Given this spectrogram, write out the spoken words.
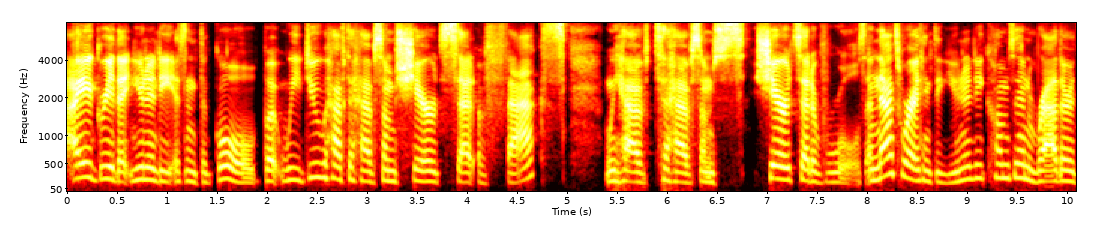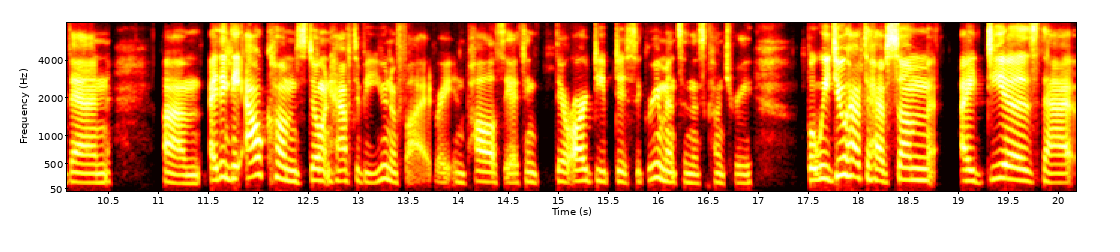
I, agree that unity isn't the goal, but we do have to have some shared set of facts. We have to have some shared set of rules. And that's where I think the unity comes in rather than um, I think the outcomes don't have to be unified, right? In policy, I think there are deep disagreements in this country, but we do have to have some ideas that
